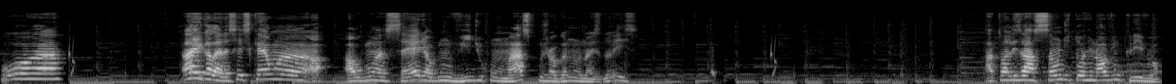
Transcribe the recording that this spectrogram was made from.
Porra. Aí, galera, vocês querem uma, alguma série, algum vídeo com o Maspo jogando nós dois? Atualização de Torre Nova incrível.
